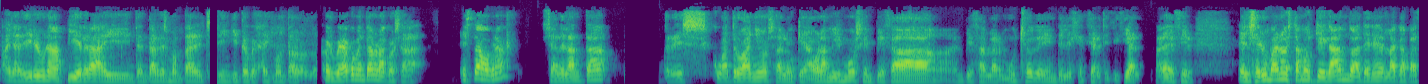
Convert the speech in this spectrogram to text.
añadir una piedra e intentar desmontar el chiringuito que habéis montado, ¿no? os voy a comentar una cosa. Esta obra se adelanta tres, cuatro años a lo que ahora mismo se empieza, empieza a hablar mucho de inteligencia artificial, ¿vale? Es decir, el ser humano estamos llegando a tener la capacidad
